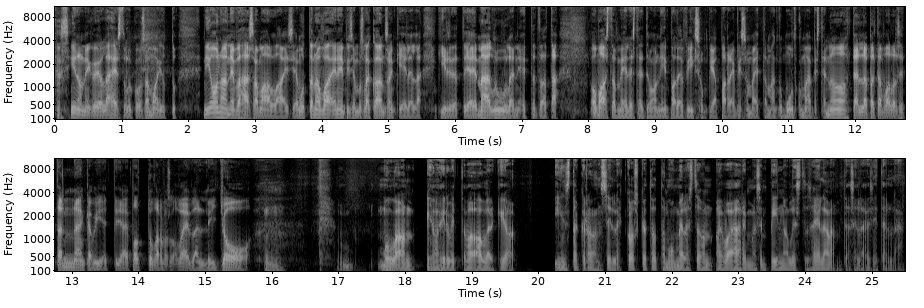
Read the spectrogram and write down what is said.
siinä on niin jo lähestulkoon sama juttu. Niin onhan ne vähän samanlaisia, mutta ne on vaan enempi semmoisella kansankielellä kirjoitettuja. Ja mä luulen, että tuota, omasta mielestä, että mä oon niin paljon fiksumpi ja parempi somettamaan kuin muut, kun mä pistän, no tälläpä tavalla se tänään kävi, että jäi pottu varmasti oven väliin, joo. Mulla on ihan hirvittävä allergia Instagramsille, koska tota, mun mielestä se on aivan äärimmäisen pinnallista se elämä, mitä siellä esitellään.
